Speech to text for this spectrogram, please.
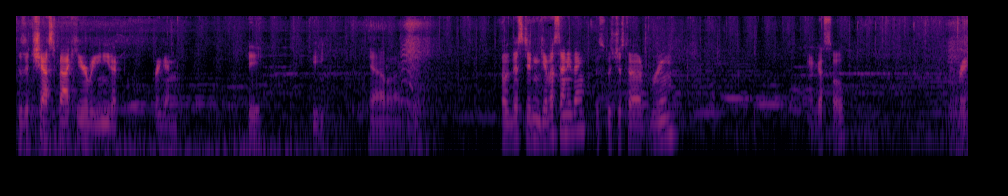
There's a chest back here, but you need a friggin' He. key. Yeah, I don't have a key. So this didn't give us anything? This was just a room? I guess so. Great.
